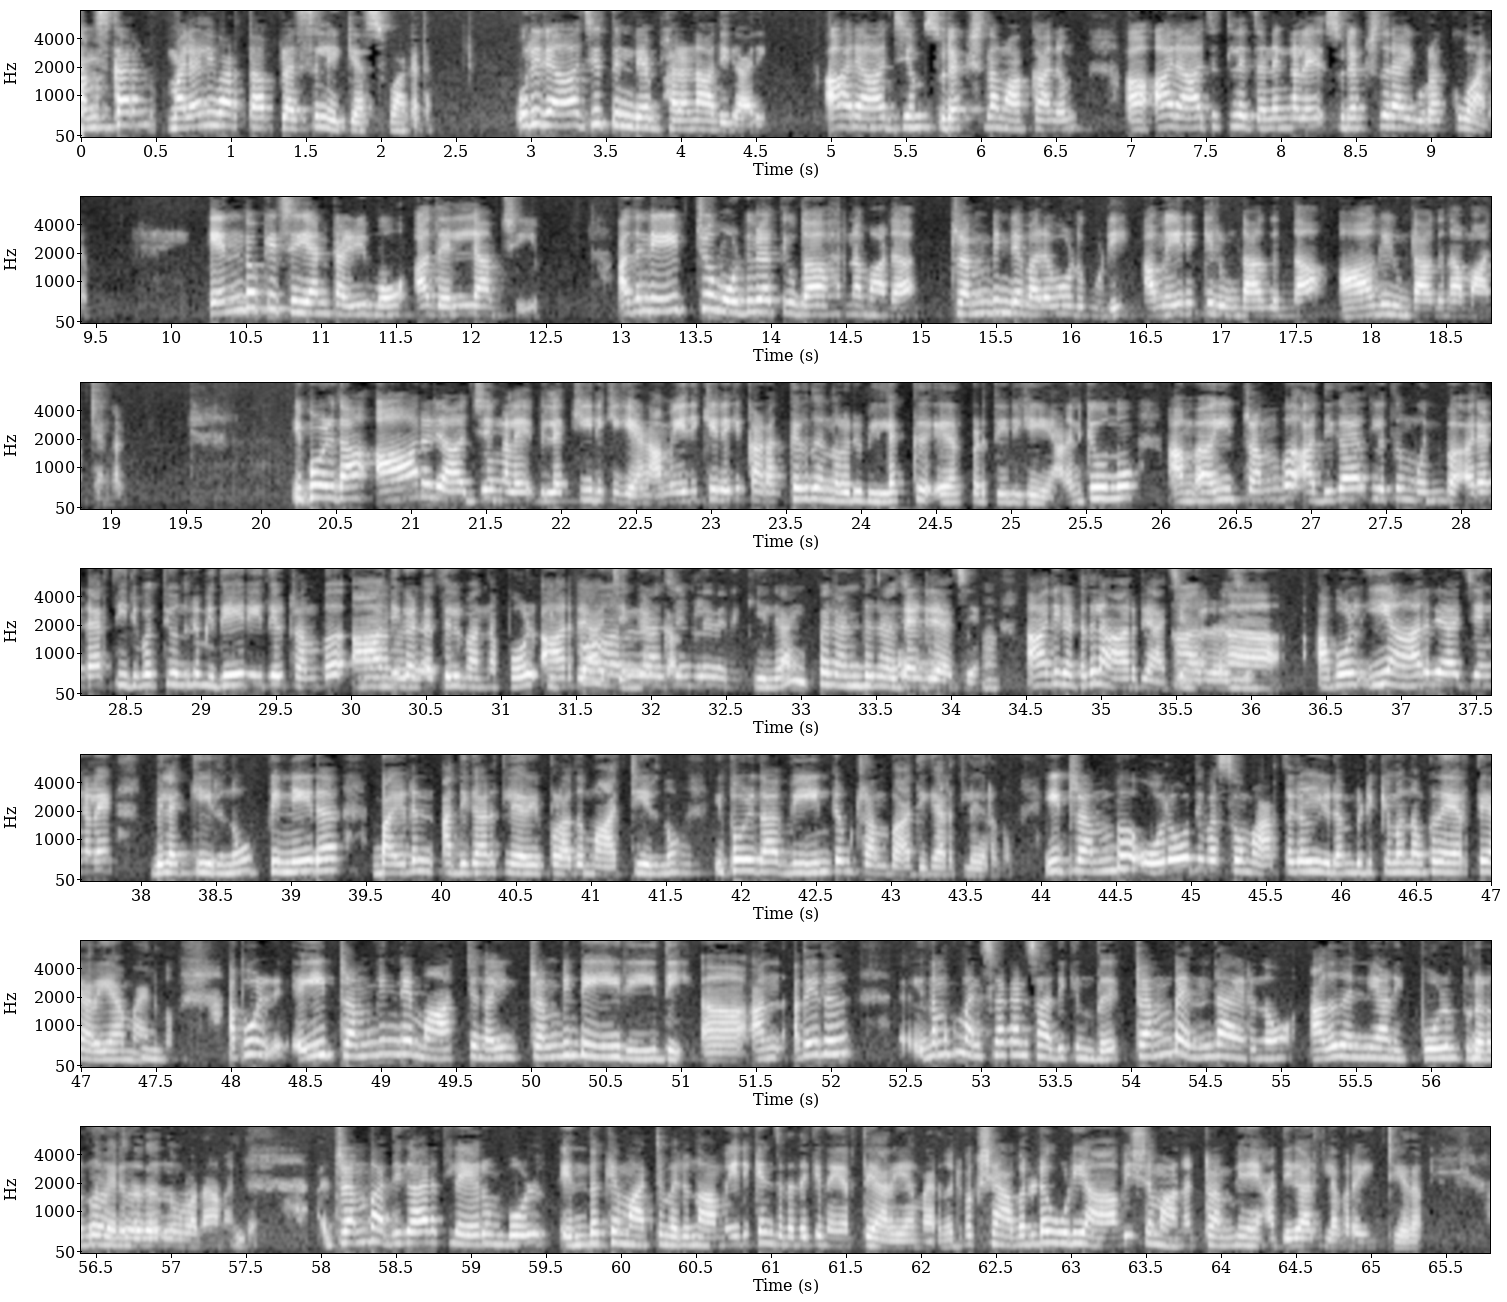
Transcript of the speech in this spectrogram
നമസ്കാരം. മലയാളി വാർത്ത പ്ലസിലേക്ക് സ്വാഗതം. ഒരു രാജ്യത്തിന്റെ ഭരണാധികാരി ആ രാജ്യം സുരക്ഷിതമാക്കാനും ആ രാജ്യത്തിലെ ജനങ്ങളെ സുരക്ഷിതരായി ഉറക്കുവാനും എന്തൊക്കെ ചെയ്യാൻ കഴിയുമോ അതെല്ലാം ചെയ്യും. അതിന്റെ ഏറ്റവും ഒടുവിലത്തെ ഉദാഹരണമാണ് ട്രംപിന്റെ വരവോടുകൂടി അമേരിക്കയിൽ ഉണ്ടാകുന്ന ആകെ ഉണ്ടാകുന്ന മാറ്റങ്ങൾ. ഇപ്പോഴിതാ ആറ് രാജ്യങ്ങളെ വിലക്കിയിരിക്കുകയാണ്. അമേരിക്കയിലേക്ക് കടക്കരുത് എന്നുള്ളൊരു വിലക്ക് ഏർപ്പെടുത്തിയിരിക്കുകയാണ്. എനിക്ക് തോന്നുന്നു ഈ ട്രംപ് അധികാരത്തിലെത്തും മുൻപ് രണ്ടായിരത്തി ഇരുപത്തി ഒന്നിലും ഇതേ രീതിയിൽ ട്രംപ് ആദ്യഘട്ടത്തിൽ വന്നപ്പോൾ ആറ് വിലക്കിയില്ല. ഇപ്പൊ രണ്ട് രണ്ട് രാജ്യം രാജ്യങ്ങൾ. ആദ്യഘട്ടത്തിൽ ആറ് രാജ്യങ്ങൾ. അപ്പോൾ ഈ ആറ് രാജ്യങ്ങളെ വിലക്കിയിരുന്നു. പിന്നീട് ബൈഡൻ അധികാരത്തിലേറിയപ്പോൾ അത് മാറ്റിയിരുന്നു. ഇപ്പോൾ ഇതാ വീണ്ടും ട്രംപ് അധികാരത്തിലേറുന്നു. ഈ ട്രംപ് ഓരോ ദിവസവും വാർത്തകളിൽ ഇടം പിടിക്കുമെന്ന് നമുക്ക് നേരത്തെ അറിയാമായിരുന്നു. അപ്പോൾ ഈ ട്രംപിന്റെ മാറ്റങ്ങൾ ട്രംപിന്റെ ഈ രീതി അതായത് നമുക്ക് മനസ്സിലാക്കാൻ സാധിക്കുന്നത് ട്രംപ് എന്തായിരുന്നോ അത് തന്നെയാണ് ഇപ്പോഴും തുടർന്നു വരുന്നത് എന്നുള്ളതാണ്. ട്രംപ് അധികാരത്തിലേറുമ്പോൾ എന്തൊക്കെ മാറ്റം വരുന്നു അമേരിക്കൻ ജനതയ്ക്ക് നേരത്തെ അറിയാമായിരുന്നു. ഒരുപക്ഷെ അവരുടെ കൂടി ആവശ്യമാണ് ട്രംപിനെ അധികാരത്തിൽ അവർ ഏറ്റിയത്.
